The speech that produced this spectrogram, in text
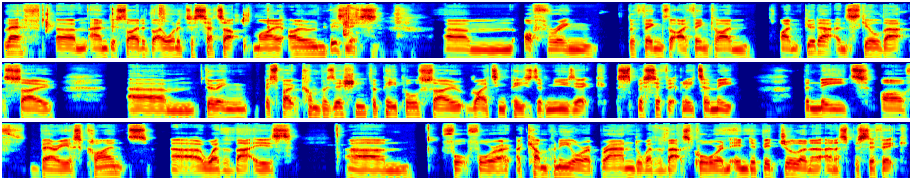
left um, and decided that I wanted to set up my own business, um, offering the things that I think I'm I'm good at and skilled at. So um, doing bespoke composition for people. So writing pieces of music specifically to meet the needs of various clients, uh, whether that is um, for for a, a company or a brand, or whether that's for an individual and a, and a specific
